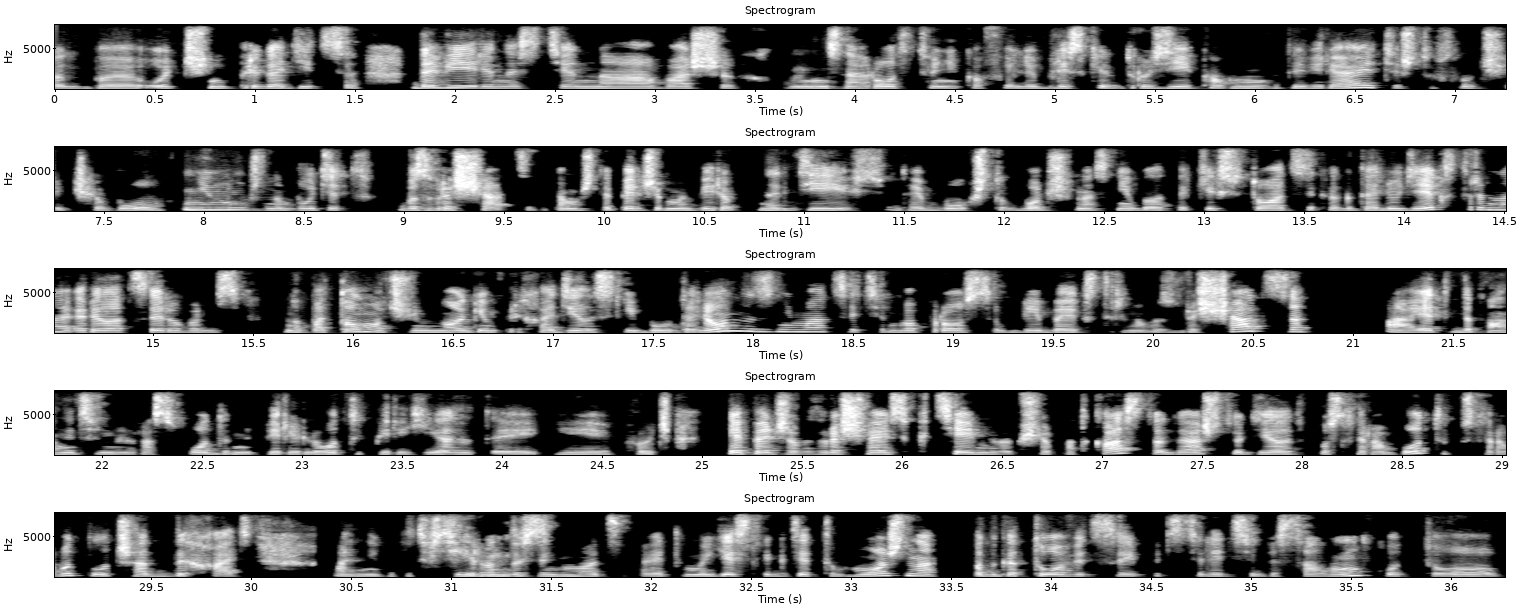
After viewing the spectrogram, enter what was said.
как бы очень пригодится. Доверенности на ваших, не знаю, родственников или близких друзей, кому вы доверяете, что в случае чего не нужно будет возвращаться. Потому что, опять же, мы берем, надеюсь, дай бог, чтобы больше у нас не было таких ситуаций, когда люди экстренно релацировались, но потом очень многим приходилось либо удаленно заниматься этим вопросом, либо экстренно возвращаться, а это дополнительные расходы на перелеты, переезды и прочее. И опять же, возвращаясь к теме вообще подкаста, да, что делать после работы, после работы лучше отдыхать, а не вот всей ерундой заниматься. Поэтому если где-то можно подготовиться и подстелить себе соломку, то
